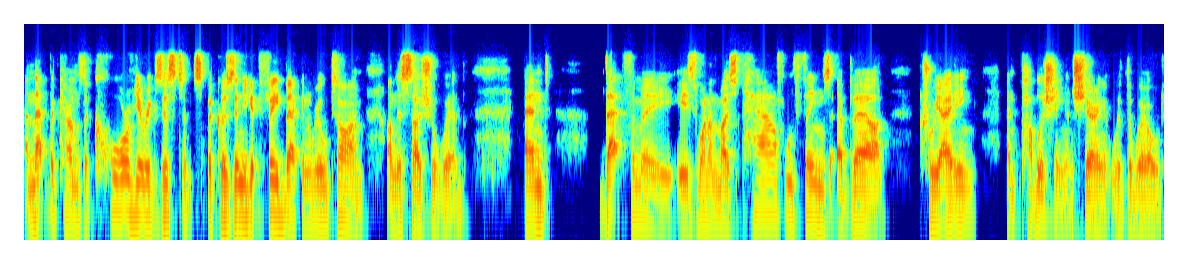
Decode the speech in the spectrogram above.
And that becomes the core of your existence because then you get feedback in real time on the social web. And that for me is one of the most powerful things about creating and publishing and sharing it with the world.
